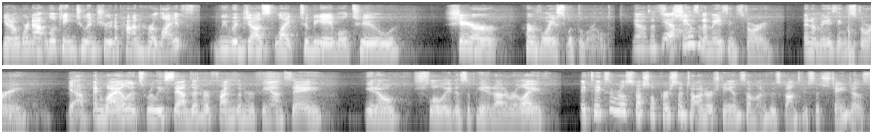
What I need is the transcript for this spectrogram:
you know we're not looking to intrude upon her life we would just like to be able to share her voice with the world Yeah, that's Yeah. she has an amazing story. An amazing story. Yeah And while it's really sad that her friends and her fiance, you know, slowly dissipated out of her life, it takes a real special person to understand someone who's gone through such changes.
